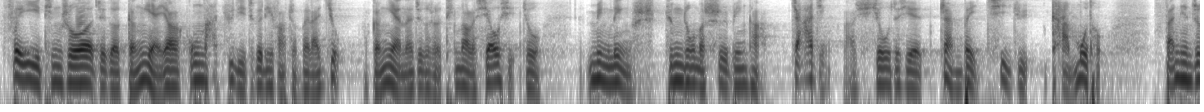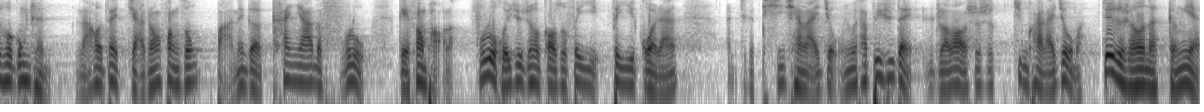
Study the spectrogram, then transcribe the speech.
费祎听说这个耿弇要攻打距离这个地方，准备来救。耿弇呢，这个时候听到了消息，就命令军中的士兵哈加紧啊修这些战备器具、砍木头。三天之后攻城，然后再假装放松，把那个看押的俘虏给放跑了。俘虏回去之后告诉费祎，费祎果然这个提前来救，因为他必须得老老实实尽快来救嘛。这个时候呢，耿弇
